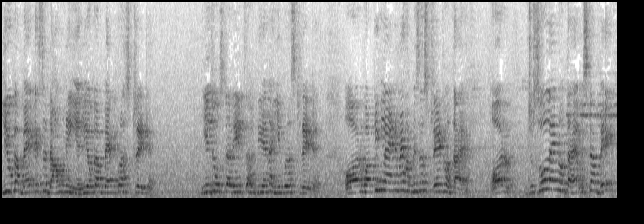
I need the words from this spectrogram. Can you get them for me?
लियो का बैक ऐसे डाउन नहीं है लियो का बैक पूरा स्ट्रेट है। ये जो उसका रीढ़ का हड्डी है ना, ये पूरा स्ट्रेट है। और वर्किंग लाइन में हमेशा स्ट्रेट होता है और जो सो लाइन होता है, उसका बैक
